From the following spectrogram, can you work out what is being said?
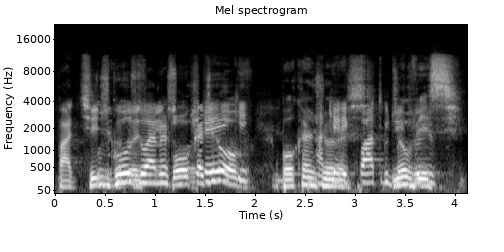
Fatídico. Os gols do 2012. Emerson Boca de Sheik. novo. Boca Aquele Juniors. 4 de meu julho. vice.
